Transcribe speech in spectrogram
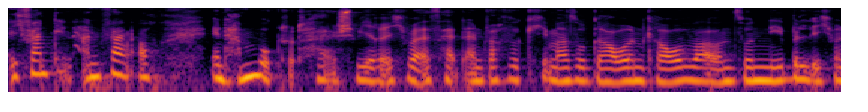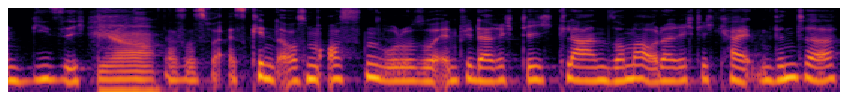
ich fand den Anfang auch in Hamburg total schwierig, weil es halt einfach wirklich immer so grau und grau war und so nebelig und diesig. Ja. Das ist als Kind aus dem Osten, wo du so entweder richtig klaren Sommer oder richtig kalten Winter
